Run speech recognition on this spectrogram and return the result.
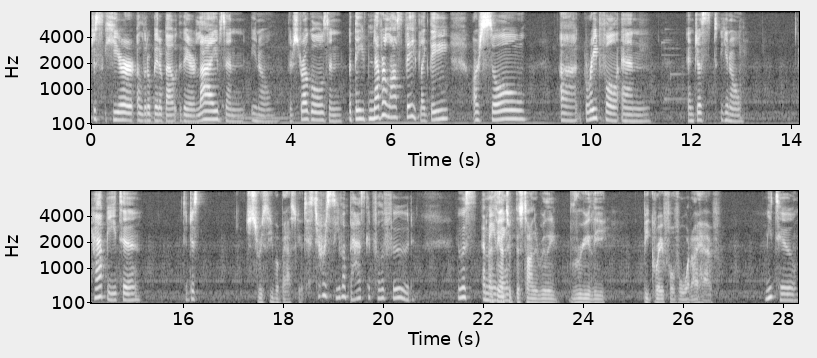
just hear a little bit about their lives and, you know, their struggles and but they've never lost faith like they are so uh, grateful and and just you know happy to to just Just receive a basket. just to receive a basket full of food. It was amazing I think I took this time to really, really be grateful for what I have. me too.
